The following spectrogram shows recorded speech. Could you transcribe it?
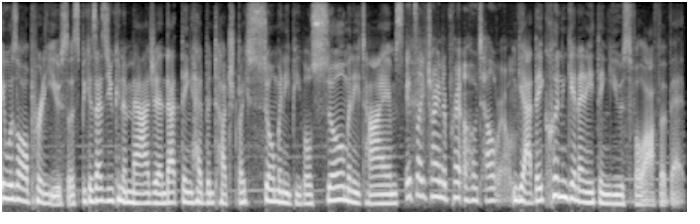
it was all pretty useless because, as you can imagine, that thing had been touched by so many people so many times. It's like trying to print a hotel room. Yeah, they couldn't get anything useful off of it.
